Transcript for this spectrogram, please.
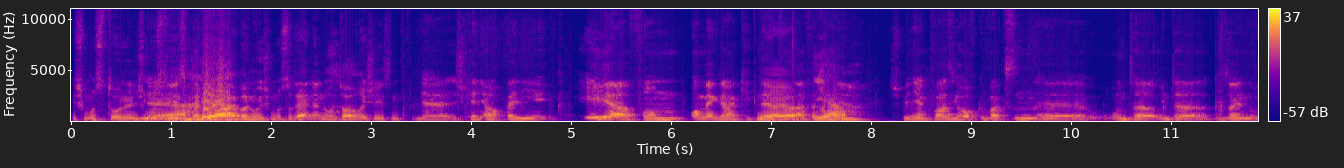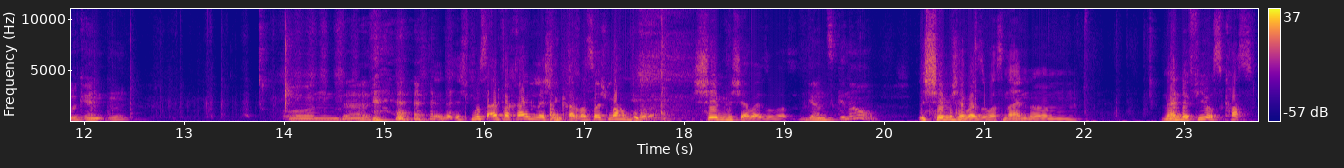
ich muss tunneln, ich muss Ja. dies. Bei mir Ja. war einfach nur, ich muss rennen und Tore schießen. Ja, ich kenne ja auch Benny eher vom Omega Kicken Ja, ja. Ja. Ich bin ja quasi aufgewachsen äh, unter, unter seinen Rückhänden. Und äh, Ich muss einfach reinlächeln gerade. Was soll ich machen, Bruder? Ich schäme mich ja bei sowas. ganz genau. Ich schäme mich ja bei sowas. Nein, ähm, nein, der Fio ist krass.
